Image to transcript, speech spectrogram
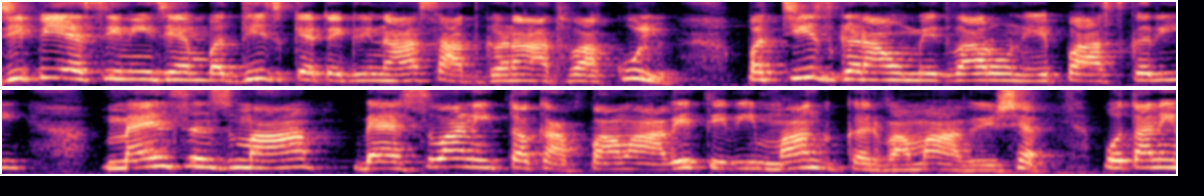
જીપીએસસીની જેમ બધી જ કેટેગરીના સાત ગણા અથવા કુલ પચીસ ગણા ઉમેદવારોને પાસ કરી મેન્સન્સમાં બેસવાની તક આપવામાં આવે તેવી માંગ કરવામાં આવી છે. પોતાની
